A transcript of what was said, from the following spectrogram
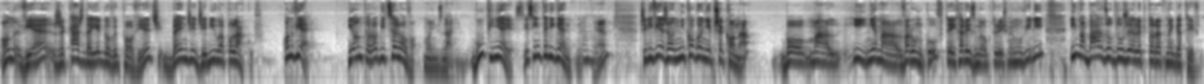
on wie, że każda jego wypowiedź będzie dzieliła Polaków. On wie. I on to robi celowo, moim zdaniem. Głupi nie jest, jest inteligentny. Nie? Czyli wie, że on nikogo nie przekona, bo ma i nie ma warunków tej charyzmy, o którejśmy mówili, i ma bardzo duży elektorat negatywny.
